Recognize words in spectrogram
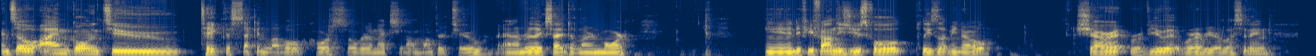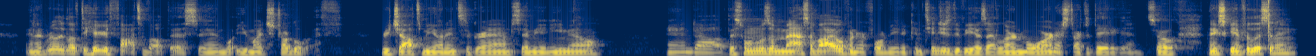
And so I'm going to take the second level course over the next, you know, month or two, and I'm really excited to learn more. And if you found these useful, please let me know. Share it, review it wherever you're listening. And I'd really love to hear your thoughts about this and what you might struggle with. Reach out to me on Instagram, send me an email. And uh, this one was a massive eye opener for me, and it continues to be as I learn more and I start to date again. So, thanks again for listening,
